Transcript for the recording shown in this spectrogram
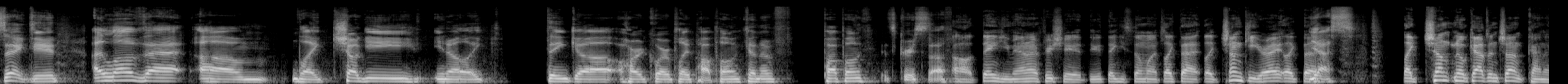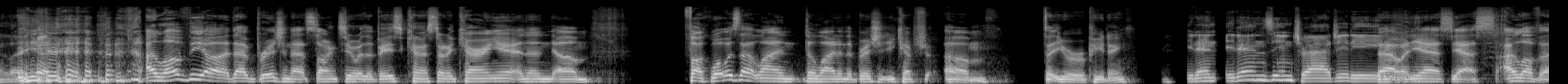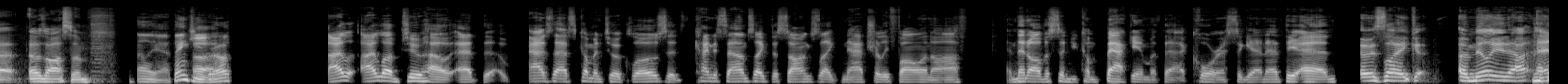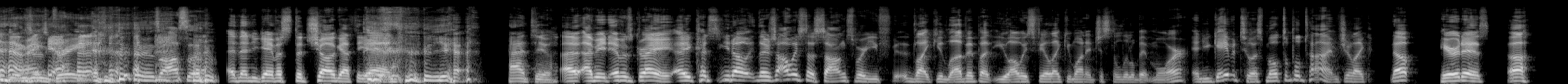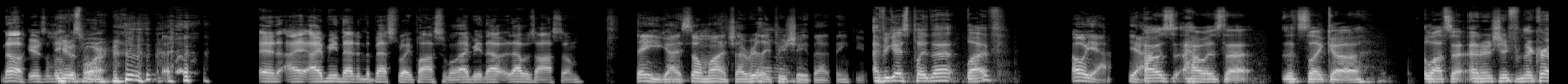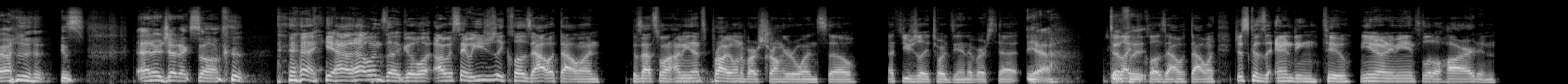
Sick, dude. I love that um like chuggy, you know, like think uh hardcore play pop punk kind of pop punk. It's great stuff. Oh, thank you, man. I appreciate it, dude. Thank you so much. Like that, like chunky, right? Like that. yes. Like chunk, no Captain Chunk, kind of like. I love the uh that bridge in that song too, where the bass kind of started carrying it, and then um, fuck, what was that line? The line in the bridge that you kept um that you were repeating. It en- it ends in tragedy. That one, yes, yes, I love that. That was awesome. Hell yeah. Thank you, Uh, bro. I I love too how at the as that's coming to a close, it kind of sounds like the song's like naturally falling off, and then all of a sudden you come back in with that chorus again at the end, It was like a million out endings. It was great. it was awesome. and then you gave us the chug at the end. yeah. Had to. I, I mean, it was great because you know there's always those songs where you f- like you love it, but you always feel like you want it just a little bit more, and you gave it to us multiple times. You're like, nope, here it is. Oh no, here's a little Here's bit more. more. and I I mean that in the best way possible. I mean that that was awesome. Thank you guys so much. I really appreciate that. Thank you. Have you guys played that live? Oh yeah, yeah. How's how is that? That's like uh lots of energy from the crowd. It's energetic song. yeah, that one's a good one. I would say we usually close out with that one because that's one. I mean, that's probably one of our stronger ones. So that's usually towards the end of our set. yeah. We like to close out with that one just because the ending too. You know what I mean? It's a little hard, and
